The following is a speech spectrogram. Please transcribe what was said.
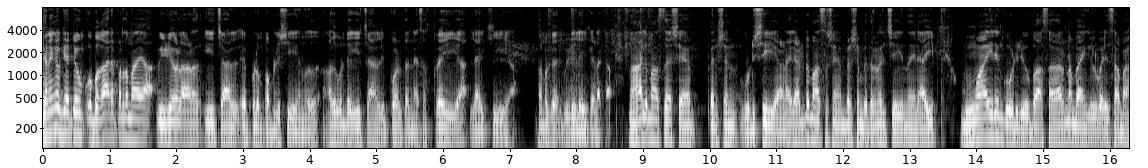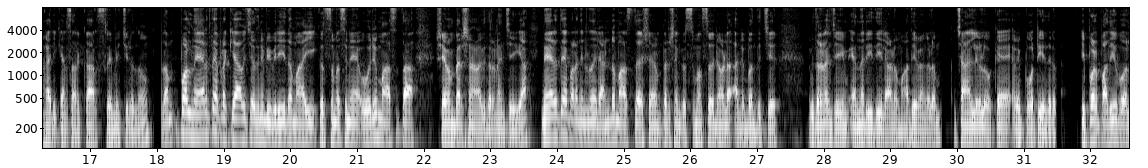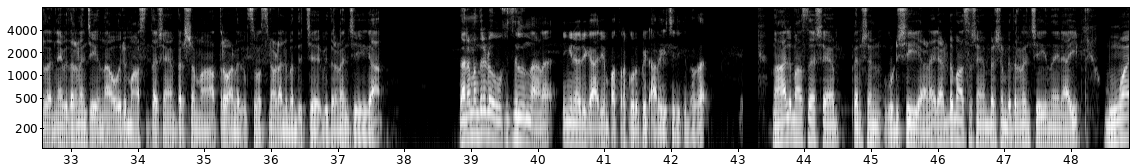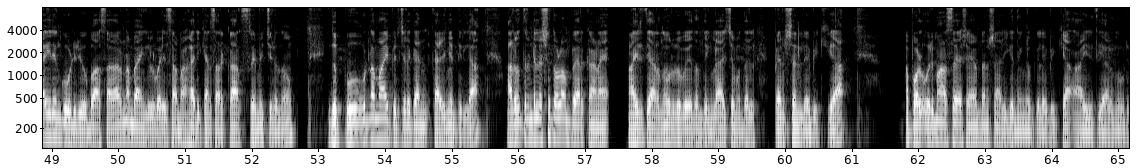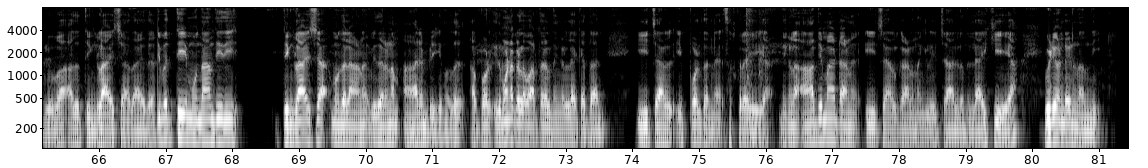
ജനങ്ങൾക്ക് ഏറ്റവും ഉപകാരപ്രദമായ വീഡിയോകളാണ് ഈ ചാനൽ എപ്പോഴും പബ്ലിഷ് ചെയ്യുന്നത്. അതുകൊണ്ട് ഈ ചാനൽ ഇപ്പോൾ തന്നെ സബ്സ്ക്രൈബ് ചെയ്യുക ലൈക്ക് ചെയ്യുക. നമുക്ക് വീഡിയോയിലേക്ക് കിടക്കാം. നാല് മാസത്തെ ക്ഷേമ പെൻഷൻ കുടിശ്ശികയാണ്. രണ്ട് മാസ ക്ഷേമ പെൻഷൻ വിതരണം ചെയ്യുന്നതിനായി മൂവായിരം കോടി രൂപ സഹകരണ ബാങ്കുകൾ വഴി സമാഹരിക്കാൻ സർക്കാർ ശ്രമിച്ചിരുന്നു. അപ്പോൾ നേരത്തെ പ്രഖ്യാപിച്ചതിന് വിപരീതമായി ക്രിസ്മസിന് ഒരു മാസത്തെ ക്ഷേമ പെൻഷനാണ് വിതരണം ചെയ്യുക. നേരത്തെ പറഞ്ഞിരുന്നത് രണ്ട് മാസത്തെ ക്ഷേമ പെൻഷൻ ക്രിസ്മസിനോട് അനുബന്ധിച്ച് വിതരണം ചെയ്യും എന്ന രീതിയിലാണ് മാധ്യമങ്ങളും ചാനലുകളും ഒക്കെ റിപ്പോർട്ട് ചെയ്തിരുന്നത്. ഇപ്പോൾ പതിവ് പോലെ തന്നെ വിതരണം ചെയ്യുന്ന ഒരു മാസത്തെ ക്ഷേമ പെൻഷൻ മാത്രമാണ് ക്രിസ്മസിനോടനുബന്ധിച്ച് വിതരണം ചെയ്യുക. ധനമന്ത്രിയുടെ ഓഫീസിൽ നിന്നാണ് ഇങ്ങനെ ഒരു കാര്യം പത്രക്കുറിപ്പിൽ അറിയിച്ചിരിക്കുന്നത്. നാല് മാസത്തെ ക്ഷേമ പെൻഷൻ കുടിശ്ശികയാണ്. രണ്ട് മാസത്തെ ക്ഷേമ പെൻഷൻ വിതരണം ചെയ്യുന്നതിനായി മൂവായിരം കോടി രൂപ സഹകരണ ബാങ്കുകൾ വഴി സമാഹരിക്കാൻ സർക്കാർ ശ്രമിച്ചിരുന്നു. ഇത് പൂർണമായി പിരിച്ചെടുക്കാൻ കഴിഞ്ഞിട്ടില്ല. അറുപത്തിരണ്ട് ലക്ഷത്തോളം പേർക്കാണ് ആയിരത്തി അറുന്നൂറ് രൂപ വീതം തിങ്കളാഴ്ച മുതൽ പെൻഷൻ ലഭിക്കുക. അപ്പോൾ ഒരു മാസ ക്ഷേമ പെൻഷൻ ആയിരിക്കും നിങ്ങൾക്ക് ലഭിക്കുക. ആയിരത്തി അറുന്നൂറ് രൂപ. അത് തിങ്കളാഴ്ച അതായത് ഇരുപത്തി മൂന്നാം തീയതി തിങ്കളാഴ്ച മുതലാണ് വിതരണം ആരംഭിക്കുന്നത്. അപ്പോൾ ഇതുപോലൊക്കെയുള്ള വാർത്തകൾ നിങ്ങളിലേക്ക് എത്താൻ ഈ ചാനൽ ഇപ്പോൾ തന്നെ സബ്സ്ക്രൈബ് ചെയ്യുക. നിങ്ങൾ ആദ്യമായിട്ടാണ് ഈ ചാനൽ കാണുന്നതെങ്കിൽ ഈ ചാനൽ ഒന്ന് ലൈക്ക് ചെയ്യുക. വീഡിയോ കണ്ടതിന് നന്ദി.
